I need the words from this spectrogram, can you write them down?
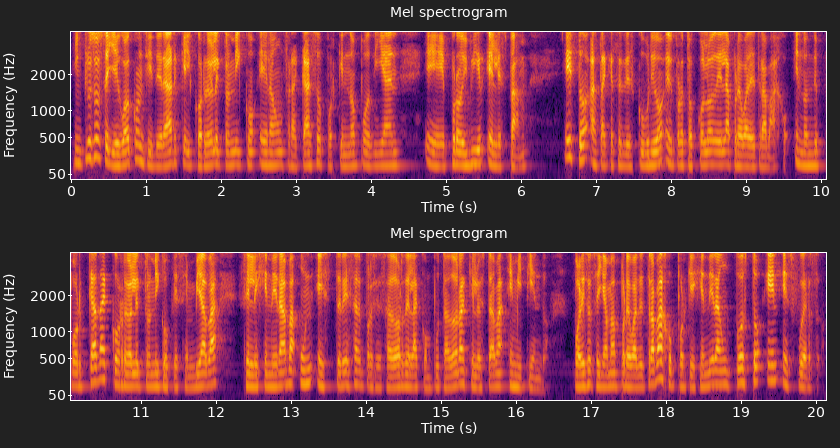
Incluso se llegó a considerar que el correo electrónico era un fracaso porque no podían eh, prohibir el spam. Esto hasta que se descubrió el protocolo de la prueba de trabajo, en donde por cada correo electrónico que se enviaba se le generaba un estrés al procesador de la computadora que lo estaba emitiendo. Por eso se llama prueba de trabajo, porque genera un costo en esfuerzo.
